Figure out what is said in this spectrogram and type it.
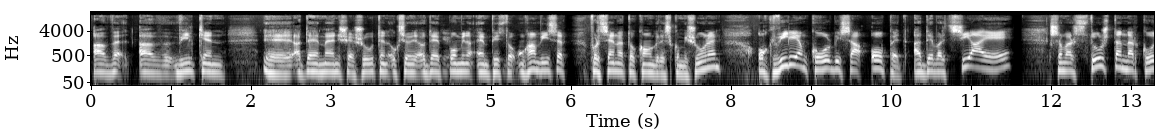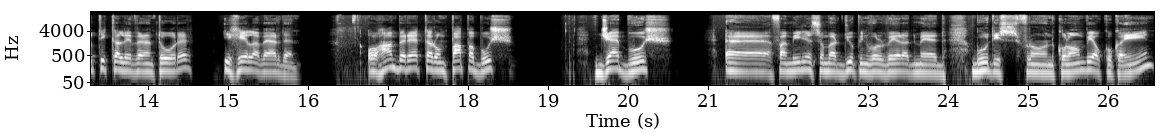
av, av vilken, eh, att det är människa skjuten och, så, och det påminner en pistol. Och han visar för senat och kongresskommissionen. Och William Colby sa öppet att det var CIA som var största narkotikaleverantörer i hela världen. Och han berättar om pappa Bush, Jeb Bush, eh, familjen som är djupt involverad med godis från Colombia och kokain.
